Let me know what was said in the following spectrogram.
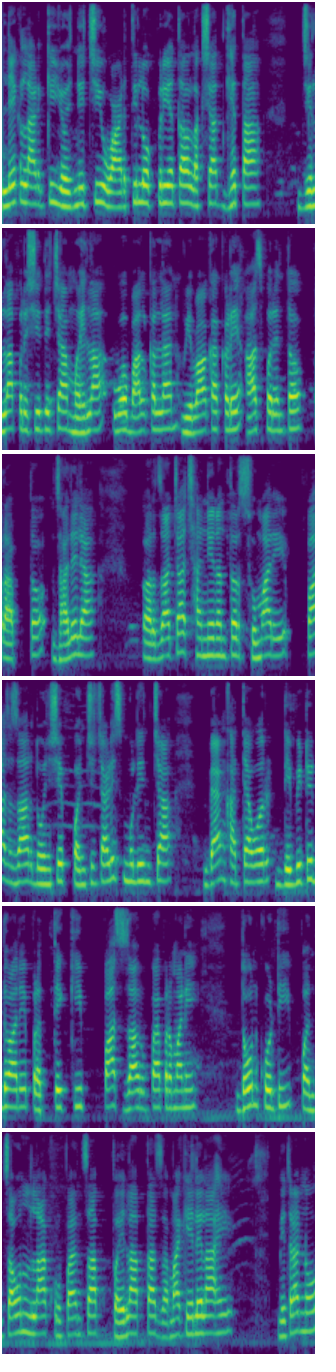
लेक लाडकी योजनेची वाढती लोकप्रियता लक्षात घेता जिल्हा परिषदेच्या महिला व बालकल्याण विभागाकडे आजपर्यंत प्राप्त झालेल्या अर्जाच्या छाननीनंतर सुमारे पाच हजार दोनशे पंचेचाळीस मुलींच्या बँक खात्यावर डी बी टीद्वारे प्रत्येकी पाच हजार रुपयाप्रमाणे दोन कोटी पंचावन्न लाख रुपयांचा पहिला हप्ता जमा केलेला आहे. मित्रांनो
